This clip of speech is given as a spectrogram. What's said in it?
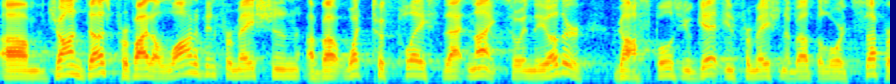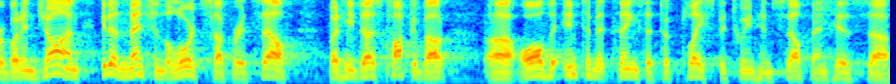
um, John does provide a lot of information about what took place that night. So in the other Gospels, you get information about the Lord's Supper, but in John, he doesn't mention the Lord's Supper itself, but he does talk about uh, all the intimate things that took place between himself and his uh,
